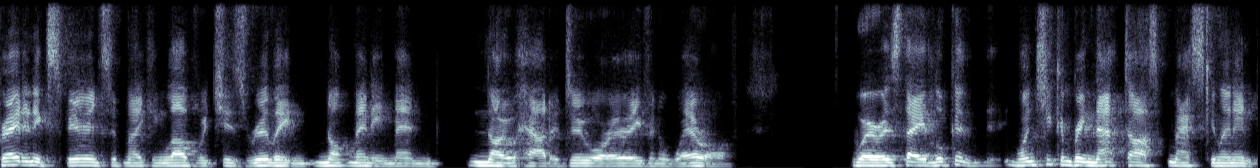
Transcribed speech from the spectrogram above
create an experience of making love, which is really not many men know how to do or are even aware of. Whereas they look at once you can bring that dark masculine in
